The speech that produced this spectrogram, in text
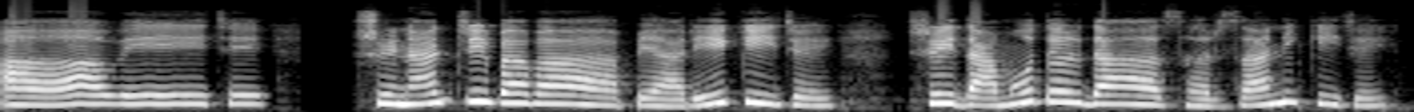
આવે છે. શ્રીનાથજી બાબા પ્યારે કી જય. શ્રી દામોદરદાસ હરસાની કી જય.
